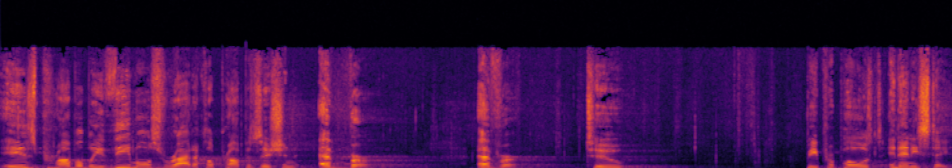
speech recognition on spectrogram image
is probably the most radical proposition ever, ever to be proposed in any state.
